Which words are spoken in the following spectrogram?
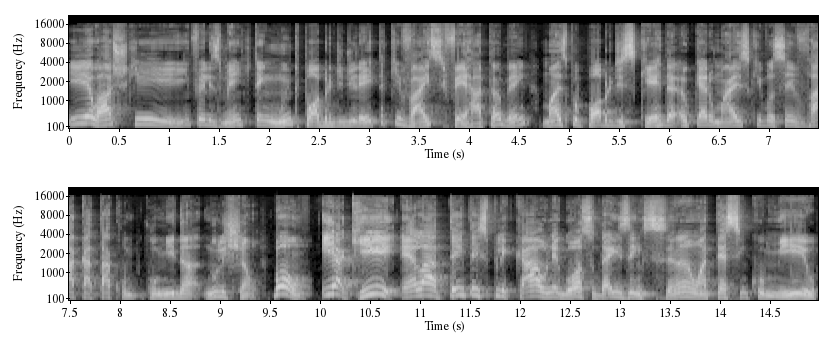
E eu acho que, infelizmente, tem muito pobre de direita que vai se ferrar também. Mas pro pobre de esquerda, eu quero mais que você vá catar com, comida no lixão. Bom, e aqui ela tenta explicar o negócio da isenção até 5 mil.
